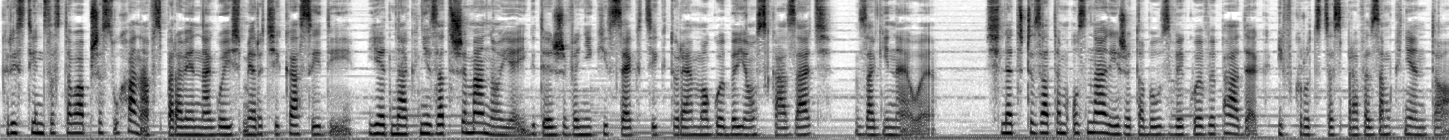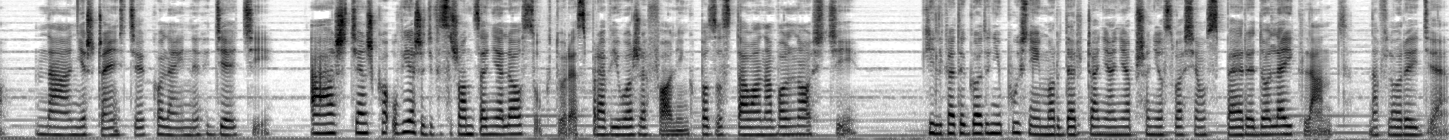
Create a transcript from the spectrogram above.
Christine została przesłuchana w sprawie nagłej śmierci Cassidy, jednak nie zatrzymano jej, gdyż wyniki sekcji, które mogłyby ją skazać, zaginęły. Śledczy zatem uznali, że to był zwykły wypadek i wkrótce sprawę zamknięto na nieszczęście kolejnych dzieci. Aż ciężko uwierzyć w zrządzenie losu, które sprawiło, że Falling pozostała na wolności. Kilka tygodni później mordercza niania przeniosła się z Pery do Lakeland na Florydzie.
